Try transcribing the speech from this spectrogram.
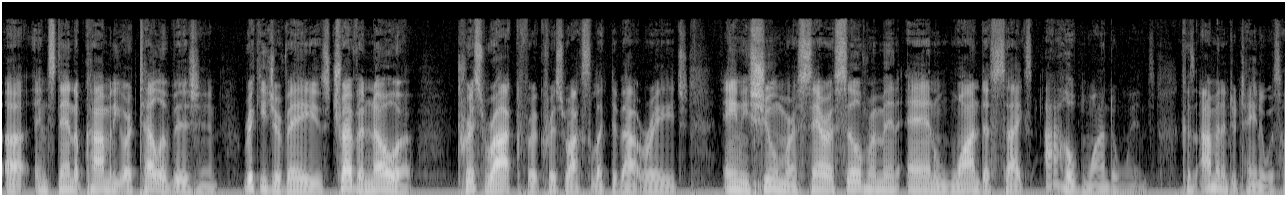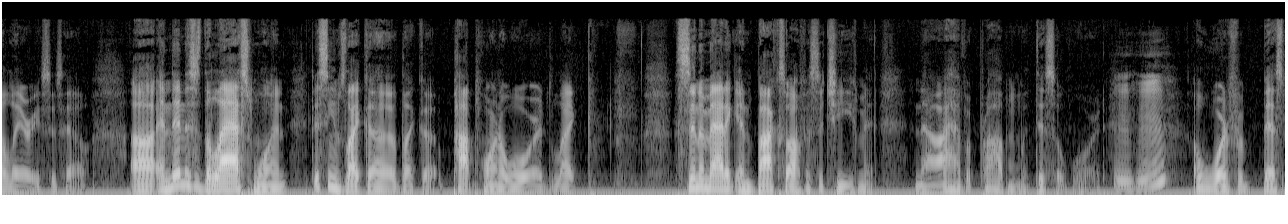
uh, in stand up comedy or television. Ricky Gervais, Trevor Noah, Chris Rock for Chris Rock Selective Outrage, Amy Schumer, Sarah Silverman, and Wanda Sykes. I hope Wanda wins because I'm an entertainer was hilarious as hell. Uh, and then this is the last one. This seems like a like a popcorn award, like cinematic and box office achievement. Now I have a problem with this award. Mm-hmm. Award for best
